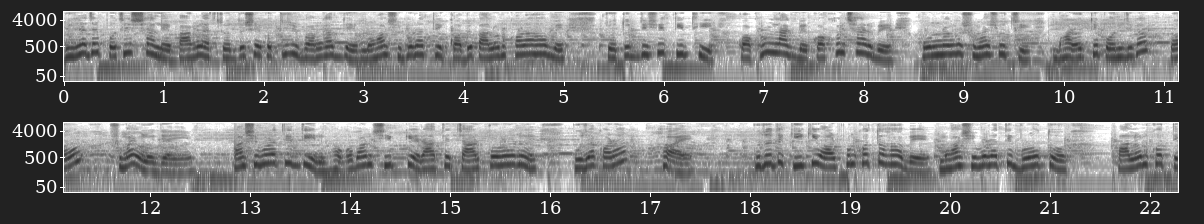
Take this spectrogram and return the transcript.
দুই হাজার পঁচিশ সালে বাংলার চোদ্দোশো একত্রিশ বঙ্গাব্দে মহাশিবরাত্রি কবে পালন করা হবে চতুর্দশী তিথি কখন লাগবে, কখন ছাড়বে, পূর্ণাঙ্গ সময়সূচি ভারতীয় পঞ্জিকা ও সময় অনুযায়ী। মহাশিবরাত্রির দিন ভগবান শিবকে রাতে চার প্রহরে পূজা করা হয়। পুজোতে কি কি অর্পণ করতে হবে, মহাশিবরাত্রি ব্রত পালন করতে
